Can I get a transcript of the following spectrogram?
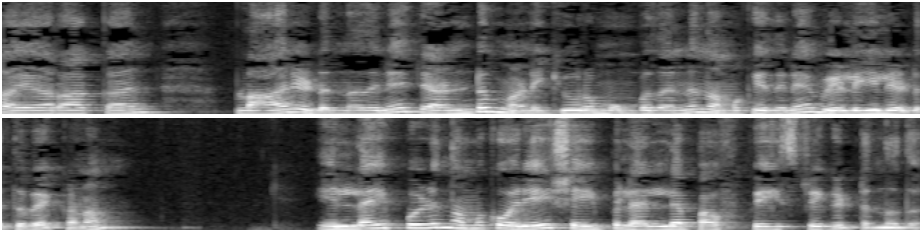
തയ്യാറാക്കാൻ പ്ലാൻ ഇടുന്നതിന് രണ്ട് മണിക്കൂർ മുമ്പ് തന്നെ നമുക്കിതിനെ വെളിയിലെടുത്ത് വെക്കണം. എല്ലായ്പ്പോഴും നമുക്ക് ഒരേ ഷേപ്പിലല്ല പഫ് പേസ്ട്രി കിട്ടുന്നത്.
